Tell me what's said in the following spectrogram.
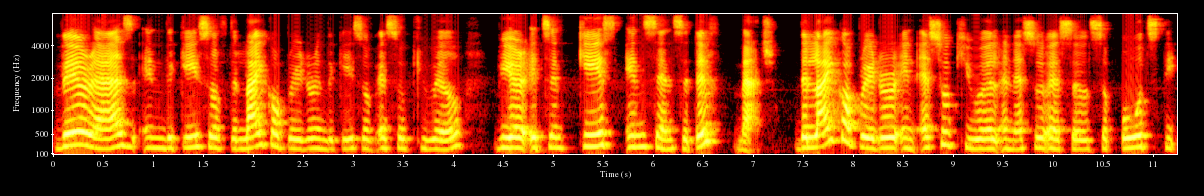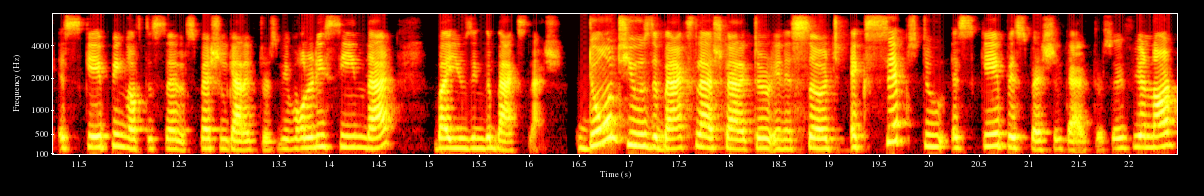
whereas in the case of the like operator in the case of SOQL where it's a case insensitive match. The like operator in SOQL and SOSL supports the escaping of the special characters. We've already seen that by using the backslash. Don't use the backslash character in a search except to escape a special character. So if you're not,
